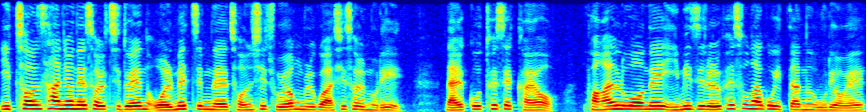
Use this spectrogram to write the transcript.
2004년에 설치된 월맷집 내 전시 조형물과 시설물이 낡고 퇴색하여 광안루원의 이미지를 훼손하고 있다는 우려에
